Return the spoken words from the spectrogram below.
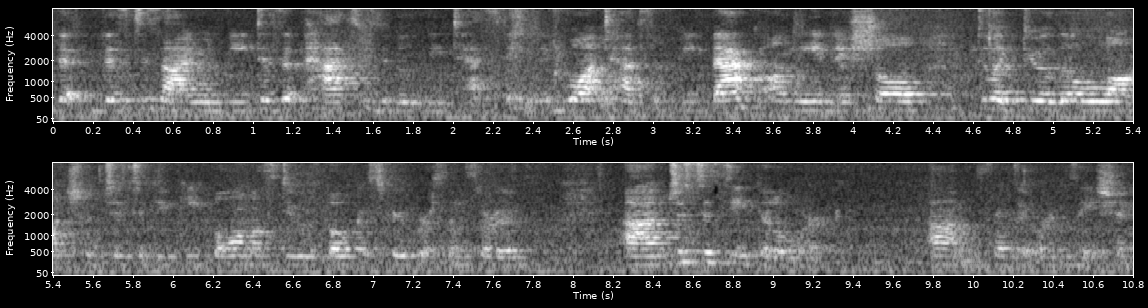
the, this design would be, does it pass usability testing? We'd want to have some feedback on the initial, to like do a little launch with just a few people, almost do a focus group or some sort of, um, just to see if it'll work um, for the organization.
